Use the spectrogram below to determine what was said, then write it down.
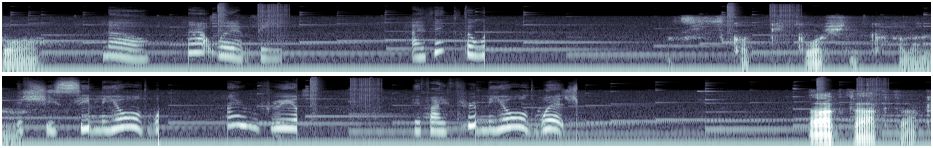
Łóżko. No, that wouldn't be. I think the. wi- Skotki, głośnik. If she seen the old. wi- I real. If I threw the old witch, Tak, tak, tak.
